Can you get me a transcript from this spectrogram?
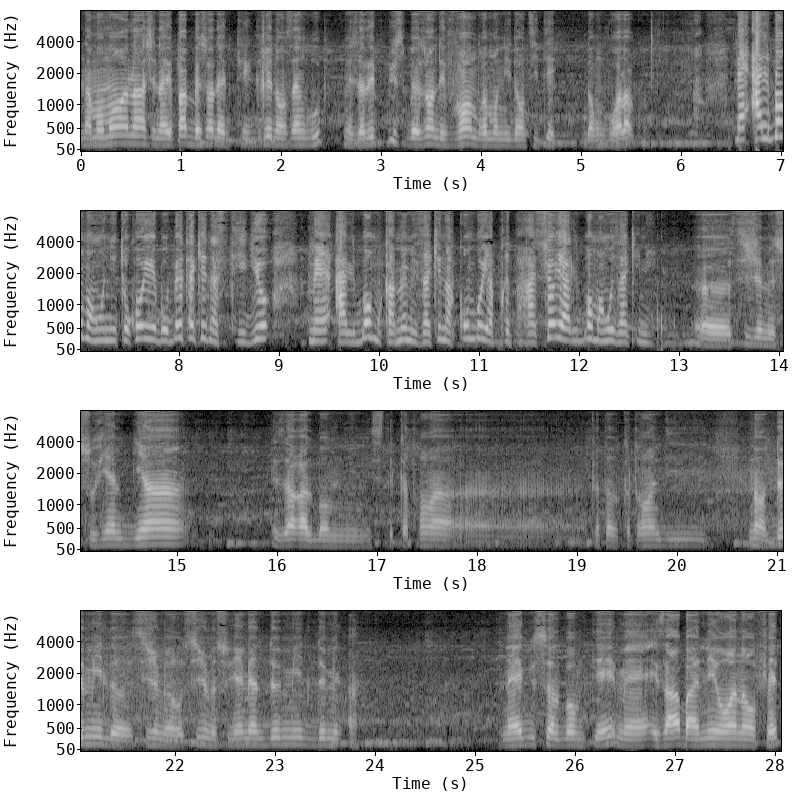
na moment wana je n'avais pas besoin d'intégrer dans un groupe mais j'avais plus besoin de vendre mon identité. Donc voilà quoi. Mais album yango nini tokoyeba obetaki na studio mais album quand même ezalaki na nkombo ya préparation ya album yango ezalaki nini euh, si je me souviens bien ezaka album nini c'était 80 90 non 2000 si je me, si je me souviens bien 2000 2001 nayebi biso album te mais ezaka baane wana au fait.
